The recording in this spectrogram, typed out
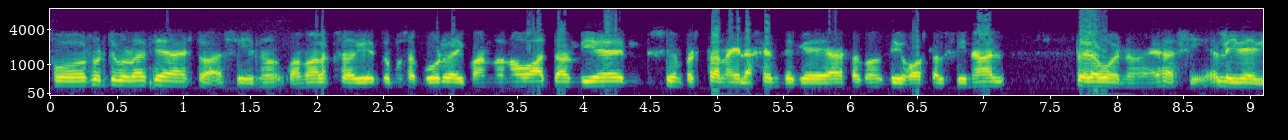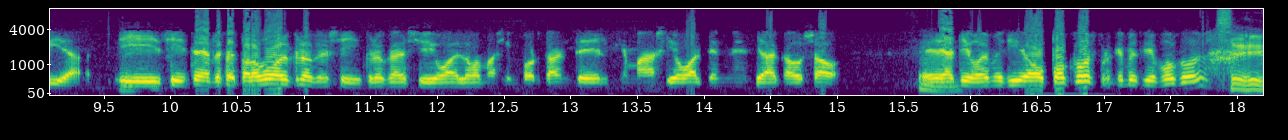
por suerte y por gracia, esto es así, ¿no? Cuando va las cosas bien, todo se acuerda y cuando no va tan bien, siempre están ahí la gente que estado contigo hasta el final. Pero bueno, es así, es ley de vida. Y sí, te- respecto al gol, creo que sí, creo que ha sido igual el gol más importante, el que más igual tendencia ha causado. Eh, ya te digo, he metido pocos, porque he metido pocos, Sí.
